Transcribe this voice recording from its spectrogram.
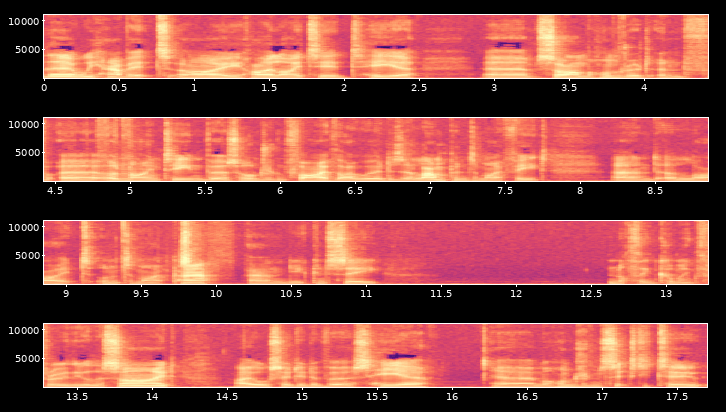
there we have it. I highlighted here um, Psalm 119, uh, verse 105. Thy word is a lamp unto my feet and a light unto my path. And you can see nothing coming through the other side. I also did a verse here um, 162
